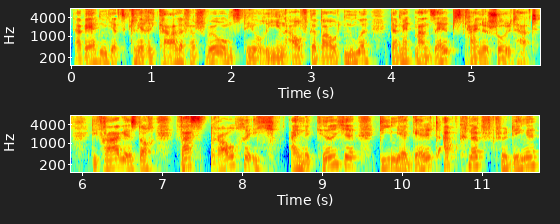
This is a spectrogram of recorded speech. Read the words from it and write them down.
Da werden jetzt klerikale Verschwörungstheorien aufgebaut, nur damit man selbst keine Schuld hat. Die Frage ist doch, was brauche ich eine Kirche, die mir Geld abknöpft für Dinge,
